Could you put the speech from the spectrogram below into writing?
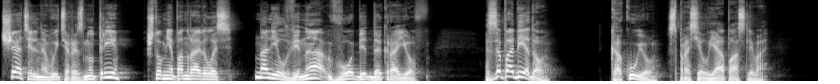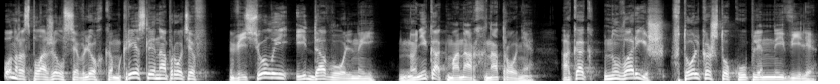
тщательно вытер изнутри, что мне понравилось, налил вина в обе до краев. «За победу!» «Какую?» – спросил я опасливо. Он расположился в легком кресле напротив, веселый и довольный, но не как монарх на троне, а как нувариш в только что купленной вилле.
